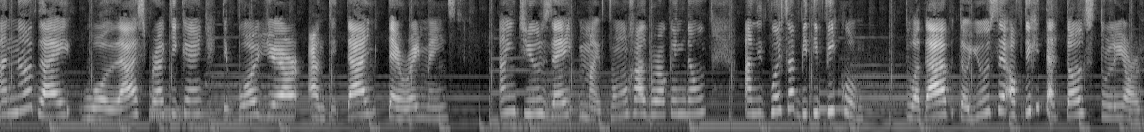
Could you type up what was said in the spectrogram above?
and not that would last practically the whole year until time that remains. On Tuesday, my phone had broken down and it was a bit difficult to adapt the use of digital tools to learn.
